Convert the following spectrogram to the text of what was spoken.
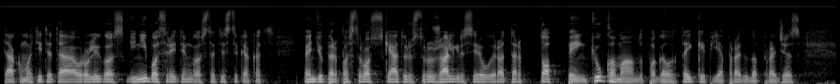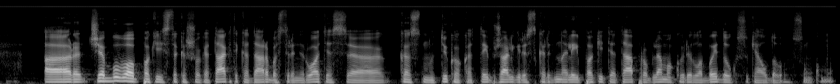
teko matyti tą Eurolygos gynybos reitingo statistiką, kad bent jau per pastaruosius keturis turus Žalgiris jau yra tarp top penkių komandų pagal tai, kaip jie pradeda pradžias. Ar čia buvo pakeista kažkokia taktika, darbas treniruotėse, kas nutiko, kad taip Žalgiris kardinaliai pakeitė tą problemą, kuri labai daug sukeldavo sunkumų?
